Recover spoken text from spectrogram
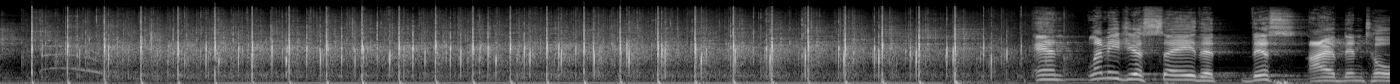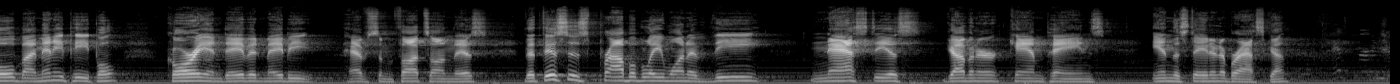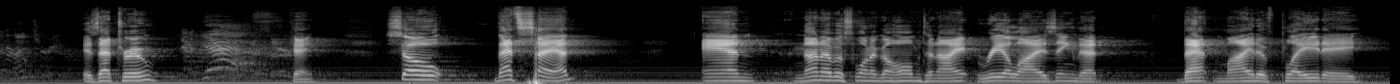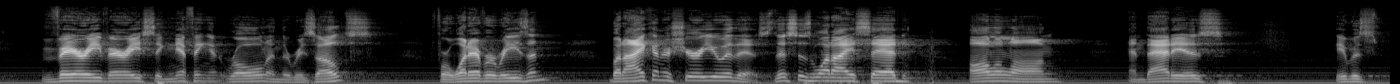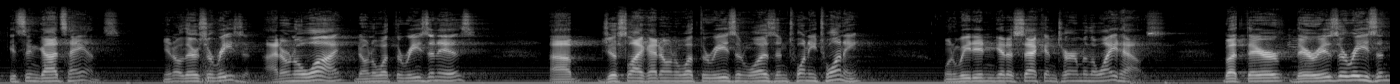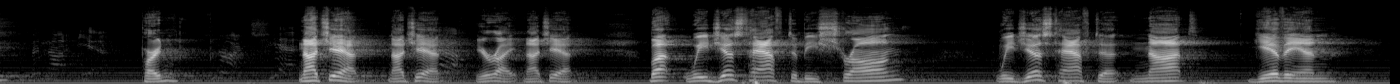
And let me just say that this, I have been told by many people, Corey and David maybe have some thoughts on this, that this is probably one of the nastiest governor campaigns in the state of Nebraska. Is that true? Yes. Okay. So that's sad. And none of us want to go home tonight realizing that that might have played a very, very significant role in the results for whatever reason. But I can assure you of this this is what I said all along, and that is it was it's in God's hands. You know, there's a reason. I don't know why, don't know what the reason is. Uh, just like I don't know what the reason was in 2020 when we didn't get a second term in the White House. But there, there is a reason. Pardon? Not yet. Not yet. You're right. Not yet. But we just have to be strong. We just have to not give in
